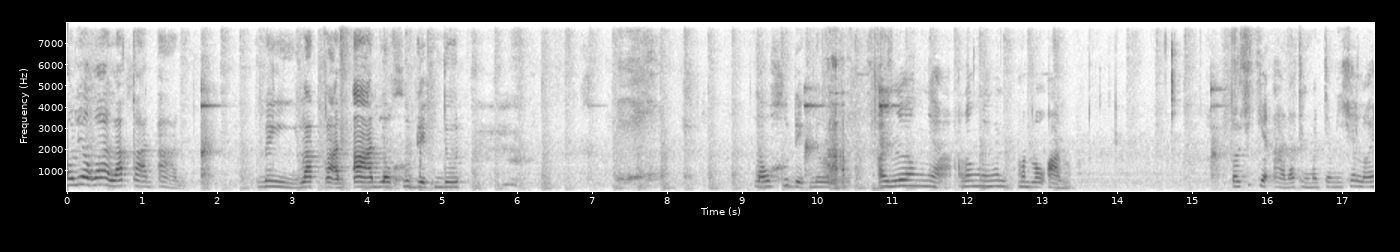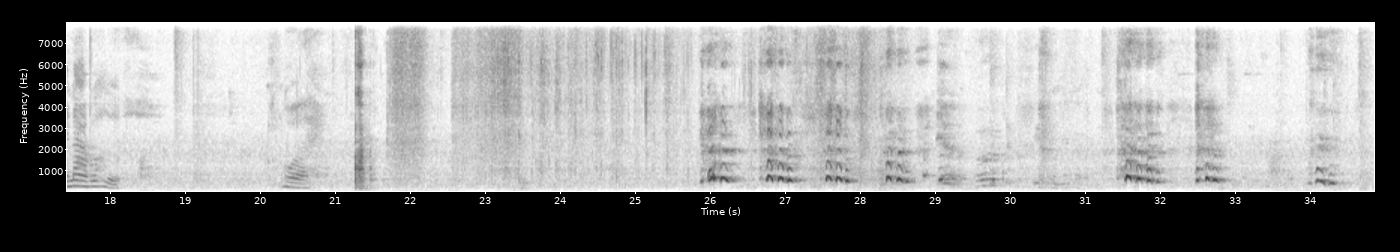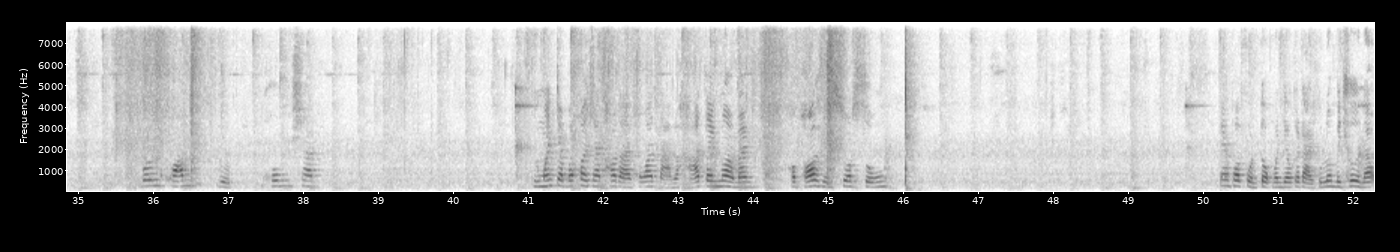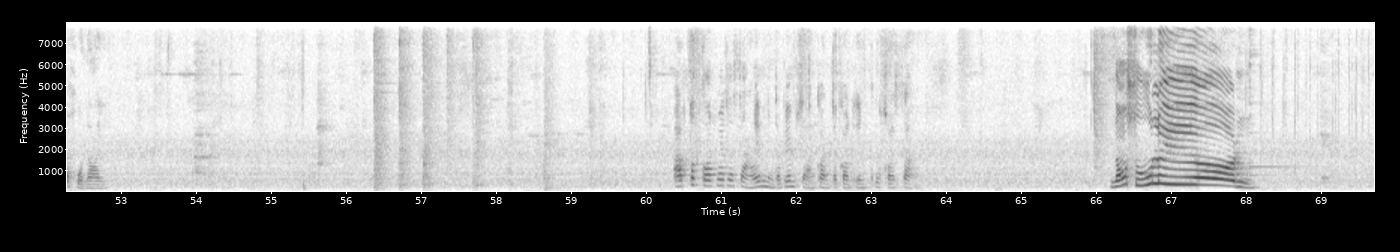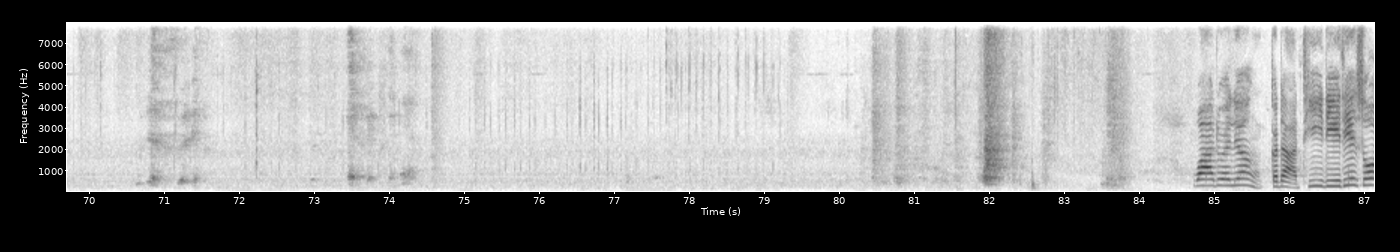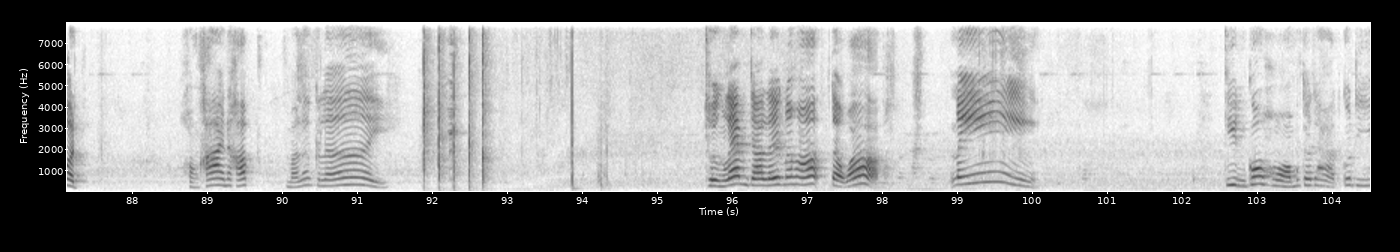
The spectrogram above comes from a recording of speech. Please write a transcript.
เขาเรียกว่ารักการอ่าน นี่รักการอ่านเราคือเด็กเนิร์ดเราคือเด็กเนิร์ดไอเรื่องเนี่ย เรื่องนี้มันมันเราอ่าน เราขี้เกียจอ่านนะถึงมันจะมีแค่ร้อยหน้าก็เหอะโอ้ยเบิ้งความแบบคมชัด ถึงมันจะไม่ค่อยชัดเท่าไหร่เพราะว่าตามราคาแต่งหน่อยมันเขาพอเห็นสวดทรงแม่งพอฝนตกวันเดียวกระดาษกูเริ่มเป็นคลื่นแล้ว โอ้โหนอย อัพตก๊อตว่าจะสั่งเล่มหนึ่งกับเล่มสองก่อน แต่ก่อนอื่นครูขอสั่ง น้องสูเรียน ว่าด้วยเรื่องกระดาษที่ดีที่สุด ของค่ายนะครับ มาเริ่มกันเลย ถึงเล่มจะเล็กนะคะ แต่ว่า นี่กลิ่นก็หอมกระดาษก็ดี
